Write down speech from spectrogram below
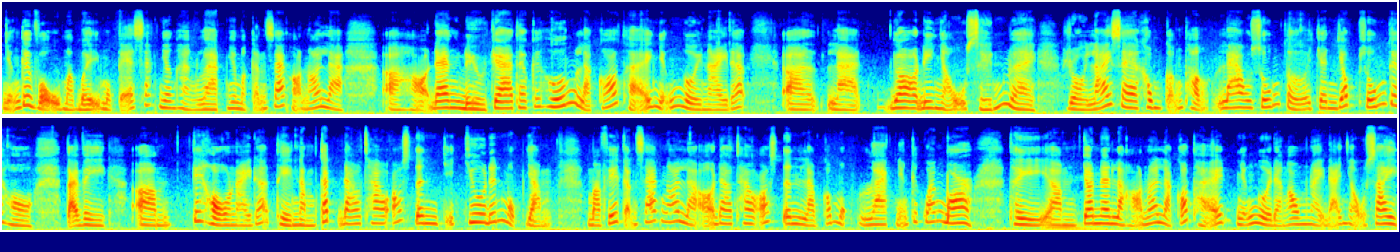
những cái vụ mà bị một kẻ sát nhân hàng loạt. Nhưng mà cảnh sát họ nói là à, họ đang điều tra theo cái hướng là có thể những người này đó à, là do đi nhậu xỉn về rồi lái xe không cẩn thận lao xuống từ trên dốc xuống cái hồ. Tại vì à, cái hồ này đó thì nằm cách downtown Austin chỉ chưa đến một dặm mà phía cảnh sát nói là ở downtown Austin là có một loạt những cái quán bar. Thì um, cho nên là họ nói là có thể những người đàn ông này đã nhậu say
